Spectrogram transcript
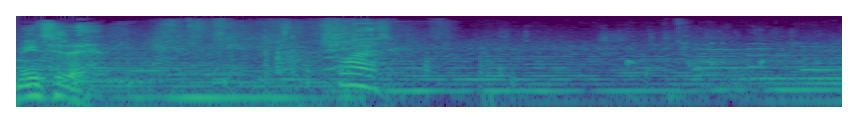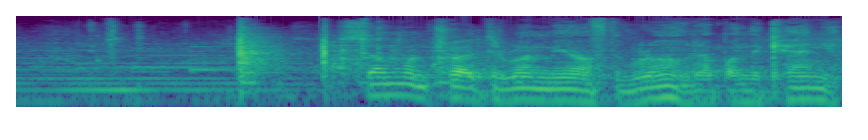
To me today? What? Someone tried to run me off the road up on the canyon.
